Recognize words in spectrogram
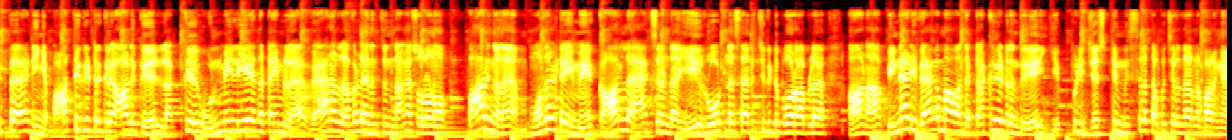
இப்போ நீங்கள் பார்த்துக்கிட்டு இருக்கிற ஆளுக்கு லக்கு உண்மையிலேயே இந்த டைமில் வேற லெவலில் இருந்துன்னு தாங்க சொல்லணும். பாருங்களேன் முதல் டைமு காரில் ஆக்சிடென்ட் ஆகி ரோட்டில் சரிச்சுக்கிட்டு போகிறாப்புல ஆனால் பின்னாடி வேகமாக வந்த ட்ரக்கு கிட்ட இருந்து எப்படி ஜஸ்ட் மிஸ்ஸில் தப்பிச்சிருந்தாருன்னு பாருங்க.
